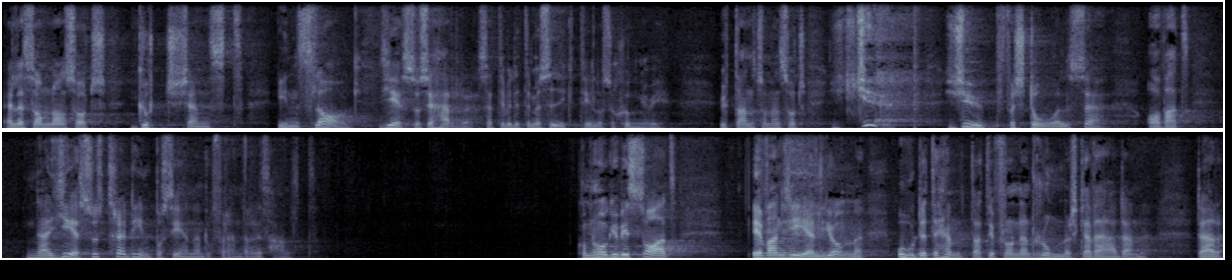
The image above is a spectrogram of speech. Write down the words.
eller som någon sorts gudstjänstinslag. Jesus är Herre, sätter vi lite musik till och så sjunger vi. Utan som en sorts djup, djup förståelse av att när Jesus trädde in på scenen då förändrades allt. Kommer ni ihåg hur vi sa att evangelium, ordet är hämtat ifrån den romerska världen där,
